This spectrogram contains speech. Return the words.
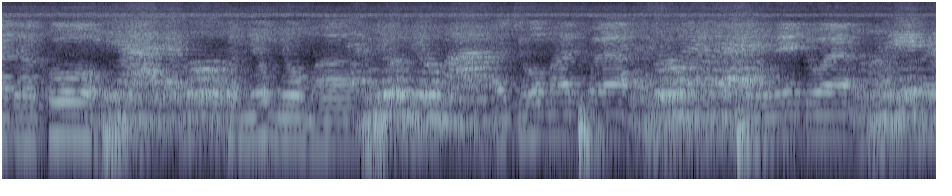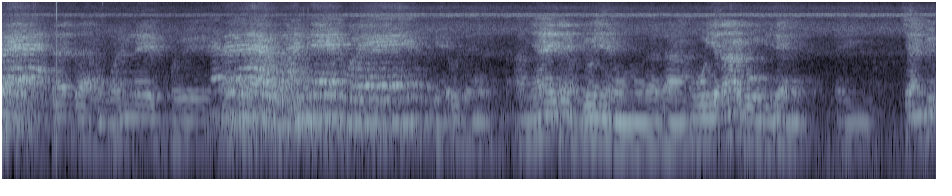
ာတခိုးပညာတခိုးတစ်မျိုးမျိုးမှာတစ်မျိုးမျိုးမှာအကျိုးမထွက်အကျိုးမထွက်ဘုနေတွယ်ဘုနေတွယ်တတဝန်းနေဖွေတတဝန်းနေဖွေကဲဥဒင်အများကြီးပြောရင်ဒါဟိုရတနာဂုံကြီးတဲ့အဲဒီကျမ်းပြု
